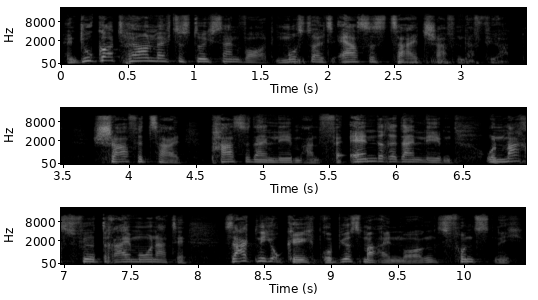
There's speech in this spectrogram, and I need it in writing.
Wenn du Gott hören möchtest durch sein Wort, musst du als erstes Zeit schaffen dafür. Schaffe Zeit, passe dein Leben an, verändere dein Leben und mach's für drei Monate. Sag nicht, okay, ich probier's mal einen Morgen, es funzt nicht.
